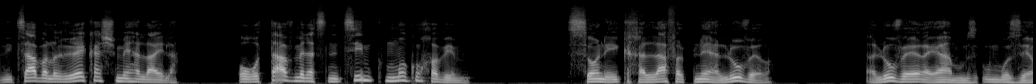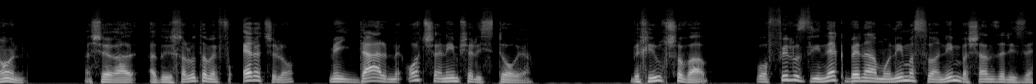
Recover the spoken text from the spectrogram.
ניצב על רקע שמי הלילה. אורותיו מנצנצים כמו כוכבים. סוניק חלף על פני הלובר. הלובר היה מוזיאון, אשר האדריכלות המפוארת שלו מעידה על מאות שנים של היסטוריה. בחיוך שובב, הוא אפילו זינק בין ההמונים הסוענים בשאנזליזה.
